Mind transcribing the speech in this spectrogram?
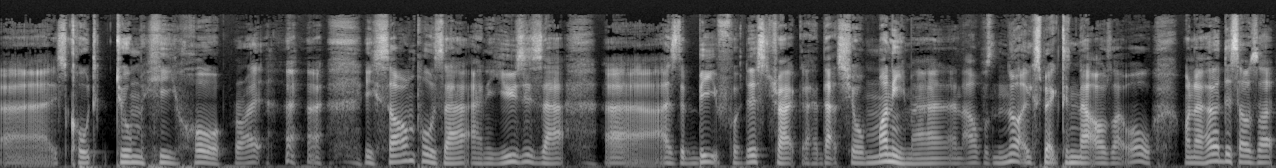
Uh, it's called Tum Hi Ho, right? he samples that and he uses that as the beat for this track. That's your money, man. And I was not expecting that. I was like, oh, when I heard this, I was like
